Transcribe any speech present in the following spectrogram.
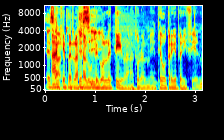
esatto, anche per la salute sì. collettiva, naturalmente, oltre che per i film.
